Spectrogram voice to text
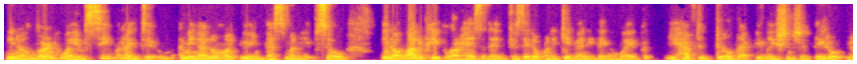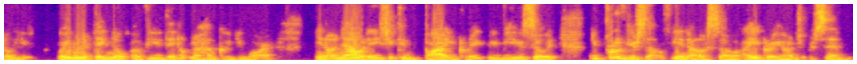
you know, learn who I am, see what I do. I mean, I don't want you to invest money. So, you know, a lot of people are hesitant because they don't want to give anything away, but you have to build that relationship. They don't know you or even if they know of you, they don't know how good you are. You know, nowadays you can buy great reviews, so it you prove yourself. You know, so I agree hundred percent.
